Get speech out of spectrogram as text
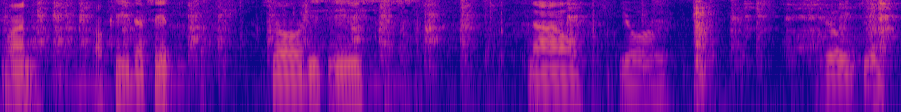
One. Okay, that's it. So this is now your drawing plate.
